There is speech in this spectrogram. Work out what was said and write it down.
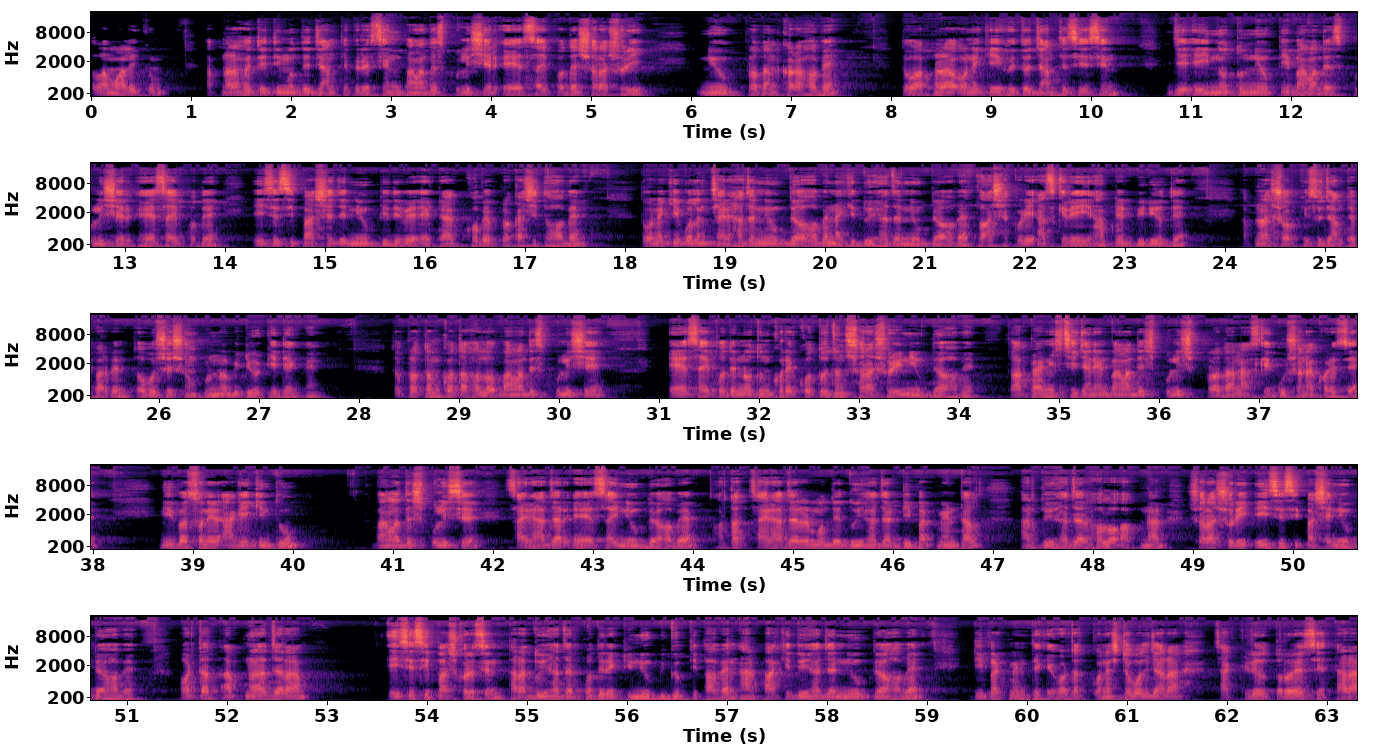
আসসালামু আলাইকুম। আপনারা হয়তো ইতিমধ্যে জানতে পেরেছেন, বাংলাদেশ পুলিশের এএসআই পদে সরাসরি নিয়োগ প্রদান করা হবে। তো আপনারা অনেকেই হয়তো জানতে চেয়েছেন যে এই নতুন নিয়োগটি বাংলাদেশ পুলিশের এএসআই পদে এইচএসসি পাশে যে নিয়োগটি দেবে, এটা কবে প্রকাশিত হবে? তো অনেকেই বলেন চার হাজার নিয়োগ দেওয়া হবে নাকি দুই হাজার নিয়োগ দেওয়া হবে। তো আশা করি আজকের এই আপডেট ভিডিওতে আপনারা সব কিছু জানতে পারবেন। তো অবশ্যই সম্পূর্ণ ভিডিওটি দেখবেন। তো প্রথম কথা হলো, বাংলাদেশ পুলিশে এএসআই পদে নতুন করে কতজন সরাসরি নিয়োগ দেওয়া হবে? তো আপনারা নিশ্চয়ই জানেন, বাংলাদেশ পুলিশ প্রধান আজকে ঘোষণা করেছে, নির্বাচনের আগেই কিন্তু বাংলাদেশ পুলিশে চার হাজার এএসআই নিয়োগ দেওয়া হবে। অর্থাৎ চার হাজারের মধ্যে দুই হাজার ডিপার্টমেন্টাল আর দুই হাজার হলো আপনার সরাসরি এইচএসসি পাশে নিয়োগ দেওয়া হবে। অর্থাৎ আপনারা যারা এইচএসসি পাস করেছেন, তারা দুই হাজার পদের একটি নিয়োগ বিজ্ঞপ্তি পাবেন আর বাকি দুই হাজার নিয়োগ দেওয়া হবে ডিপার্টমেন্ট থেকে। অর্থাৎ কনস্টেবল যারা চাকরিরত রয়েছে, তারা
